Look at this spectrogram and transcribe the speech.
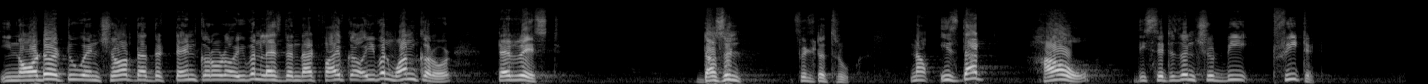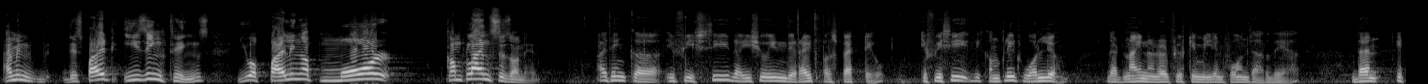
in order to ensure that the 10 crore or even less than that, 5 crore, even 1 crore terrorist doesn't filter through. Now, is that how the citizen should be treated? I mean, despite easing things, you are piling up more compliances on him. I think uh, if we see the issue in the right perspective, if we see the complete volume that 950 million phones are there, then it,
